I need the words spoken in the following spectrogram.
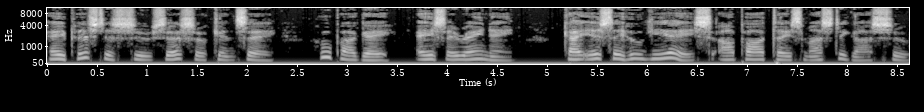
he pistis su seso kinse, hupage, ese renein, kai isse hugies apates mastigas su.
